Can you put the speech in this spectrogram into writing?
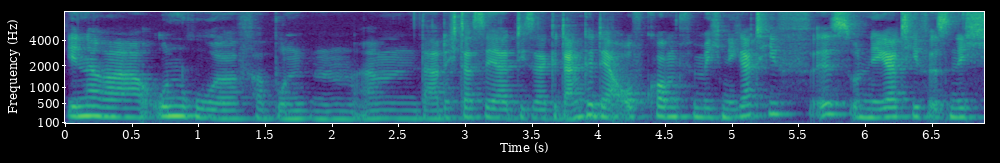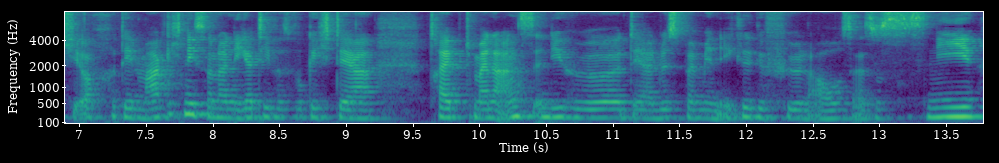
innerer Unruhe verbunden. Ähm, dadurch, dass ja dieser Gedanke, der aufkommt, für mich negativ ist und negativ ist nicht, auch den mag ich nicht, sondern negativ ist wirklich der treibt meine Angst in die Höhe, der löst bei mir ein Ekelgefühl aus. Also es ist nie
